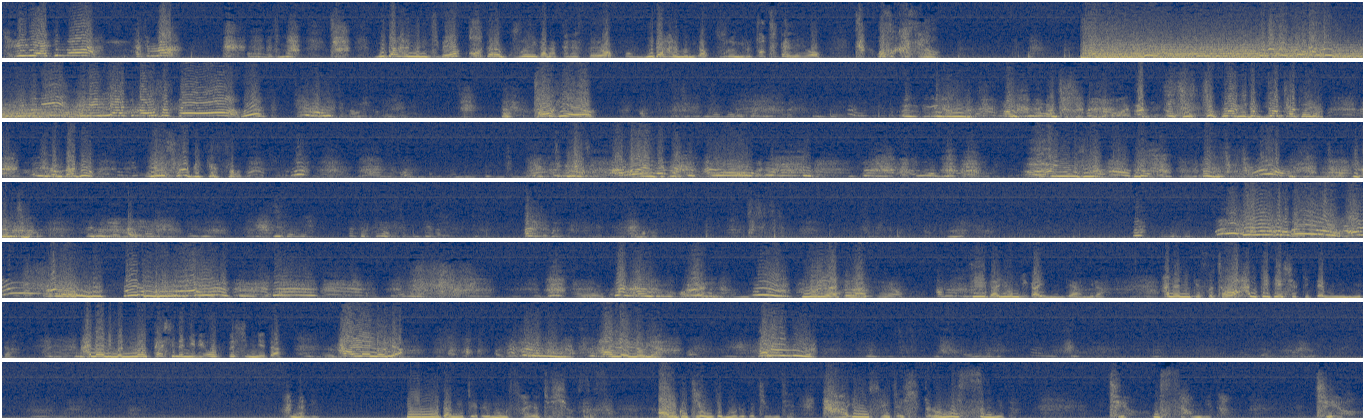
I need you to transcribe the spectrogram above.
할렐루 아줌마! 아줌마! 아줌마, 저 무당 할머니 집에요 커다란 구렁이가 나타났어요. 무당 할머니가 구렁이를 쫓아달래요. 자, 어서 가세요. 할머니, 할렐루 아줌마 오셨어요. 저기에요. 아, 저, 구렁이 좀 쫓아줘요. 그럼 나도 예수를 믿겠어. 지금. 아유, 이것 좀. 놀라지 마세요. 제가 용기가 있는 게 아니라 하나님께서 저와 함께 계셨기 때문입니다. 하나님은 못하시는 일이 없으십니다. 할렐루야! 할렐루야! 할렐루야! 할렐루야. 하나님, 이 무당의 죄를 용서하여 주시옵소서. 알고 지은 죄 모르고 지은 죄 다 용서해 줄로 믿습니다. 주여 믿사옵니다. 주여.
